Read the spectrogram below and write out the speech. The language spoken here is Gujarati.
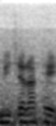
નીચે રાખે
